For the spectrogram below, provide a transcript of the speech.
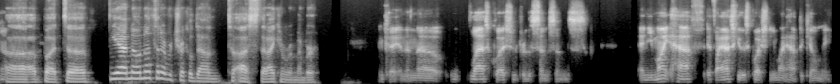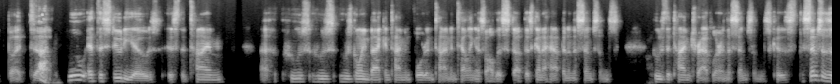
yeah. uh, but, uh, yeah, no, nothing ever trickled down to us that I can remember. Okay, and then the last question for The Simpsons, and you might have, if I ask you this question, you might have to kill me. But uh, ah. who at the studios is the time? Uh, who's who's who's going back in time and forward in time and telling us all this stuff that's going to happen in The Simpsons? who's the time traveler in The Simpsons because The Simpsons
